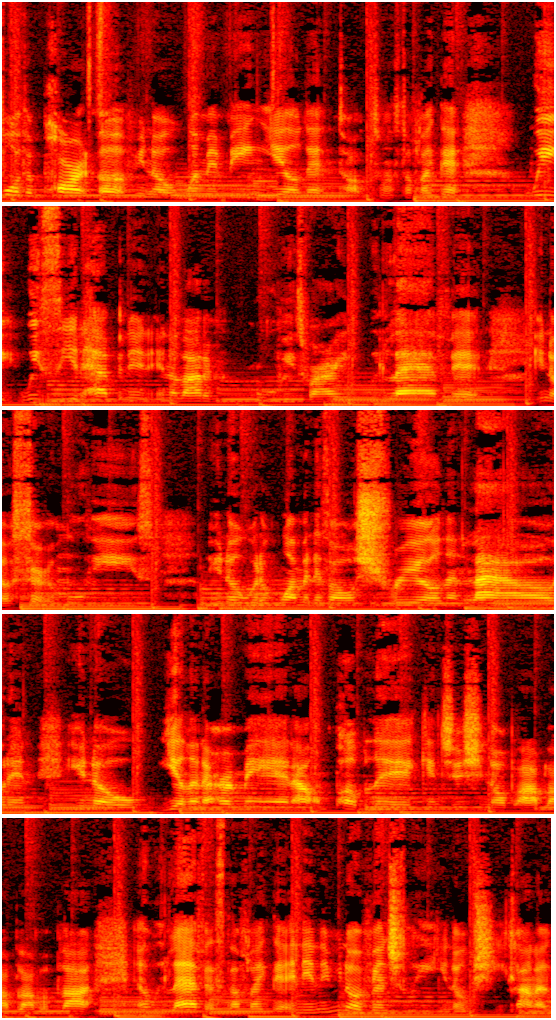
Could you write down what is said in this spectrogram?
for the part of you know women being yelled at and talked to and stuff like that, we we see it happening in a lot of movies, right? We laugh at you know certain movies you know, where the woman is all shrill and loud and, you know, yelling at her man out in public and just, you know, blah, blah, blah, blah, blah. And we laugh at stuff like that. And then, you know, eventually, you know, she kind of,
